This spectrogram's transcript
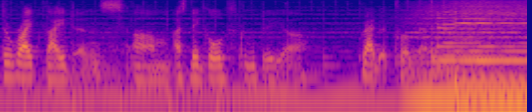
the right guidance um, as they go through the uh, graduate program.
